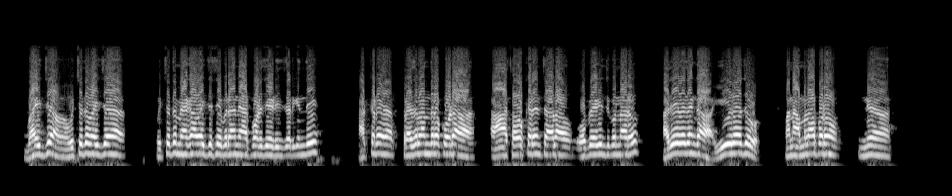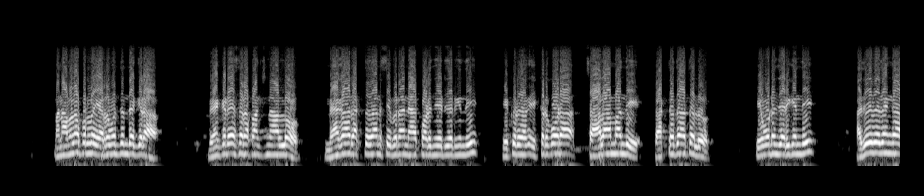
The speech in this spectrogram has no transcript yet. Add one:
వైద్య ఉచిత వైద్య ఉచిత మెగా వైద్య శిబిరాన్ని ఏర్పాటు చేయడం జరిగింది. అక్కడ ప్రజలందరూ కూడా ఆ సౌకర్యం చాలా ఉపయోగించుకున్నారు. అదేవిధంగా ఈ రోజు మన అమలాపురం మన అమలాపురంలో ఎర్రవంతం దగ్గర వెంకటేశ్వర ఫంక్షన్ హాల్లో మెగా రక్తదాన శిబిరాన్ని ఏర్పాటు చేయడం జరిగింది. ఇక్కడ ఇక్కడ కూడా చాలామంది రక్తదాతలు ఇవ్వడం జరిగింది. అదేవిధంగా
